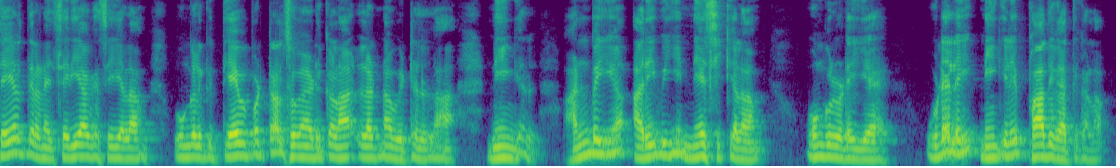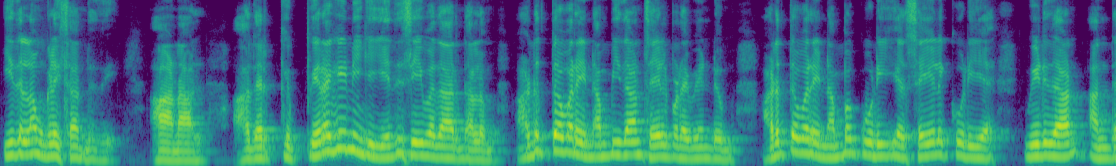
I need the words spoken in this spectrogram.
செயல்திறனை சரியாக செய்யலாம் உங்களுக்கு தேவைப்பட்டால் சுகம் எடுக்கலாம் இல்லாட்டினா விட்டுடலாம். நீங்கள் அன்பையும் அறிவையும் நேசிக்கலாம் உங்களுடைய உடலை நீங்களே பாதுகாத்துக்கலாம். இதெல்லாம் உங்களை சார்ந்தது. ஆனால் அதற்கு பிறகு நீங்கள் எது செய்வதாக இருந்தாலும் அடுத்தவரை நம்பி தான் செயல்பட வேண்டும். அடுத்தவரை நம்பக்கூடிய செயலக்கூடிய வீடுதான் அந்த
